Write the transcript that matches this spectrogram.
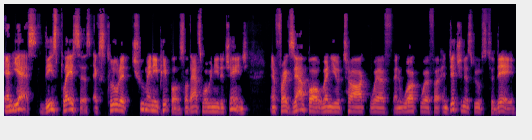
And yes, these places excluded too many people. So that's what we need to change. And for example, when you talk with and work with uh, indigenous groups today,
